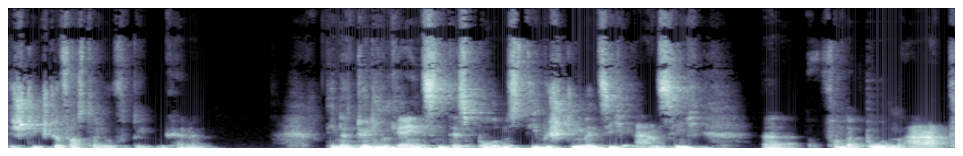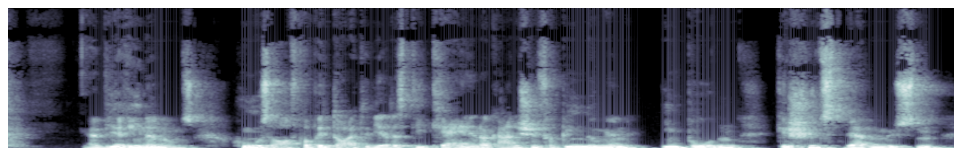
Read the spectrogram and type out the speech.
die Stickstoff aus der Luft binden können. Die natürlichen Grenzen des Bodens, die bestimmen sich an sich äh, von der Bodenart. Wir erinnern uns, Humusaufbau bedeutet ja, dass die kleinen organischen Verbindungen im Boden geschützt werden müssen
